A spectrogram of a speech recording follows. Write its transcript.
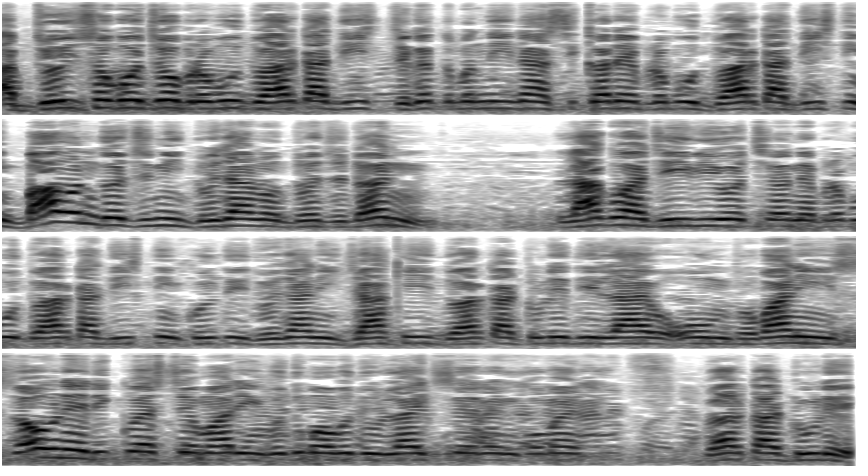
આપ જોઈ શકો છો પ્રભુ દ્વારકાધીશ જગત મંદિરના શિખરે પ્રભુ દ્વારકાધીશની બાવન ગજની ધ્વજાનો ધ્વજદંડ લાગવા જઈ રહ્યો છે અને પ્રભુ દ્વારકાધીશની ખુલતી ધ્વજાની ઝાંખી દ્વારકા ટુડેથી લાઈવ ઓમ ધોબાણી સૌને રિક્વેસ્ટ છે મારી વધુમાં વધુ like share and comment Dwarka today.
